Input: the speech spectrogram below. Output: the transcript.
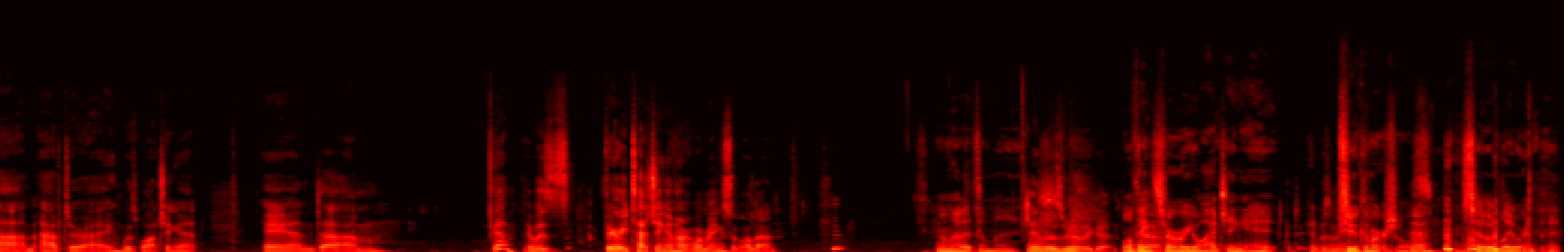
um, after I was watching it, and um, yeah, it was very touching and heartwarming. So well done. I love it so much. It was really good. Well, thanks Yeah. for rewatching it. It was Two commercials. Yeah. totally worth it.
